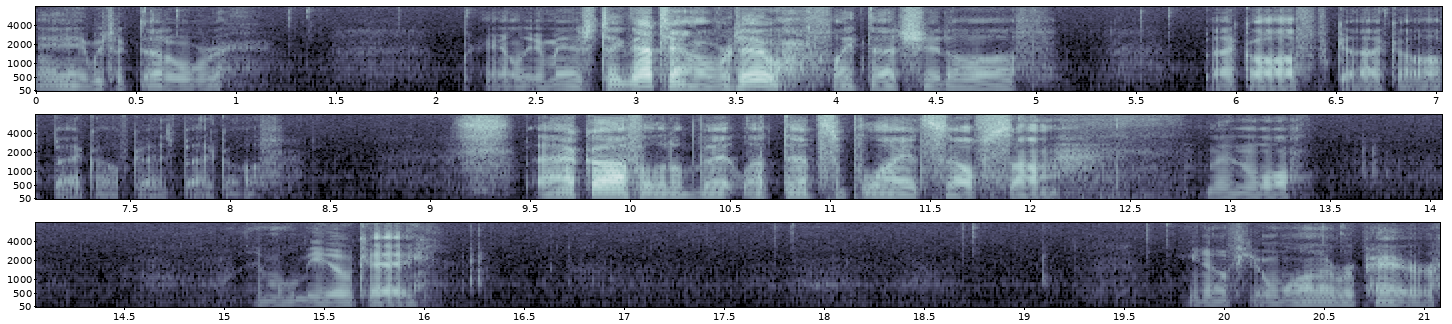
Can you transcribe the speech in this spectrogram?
Hey, we took that over. Apparently we managed to take that town over, too. Fight that shit off. Back off, back off, back off, guys, back off. Back off a little bit. Let that supply itself some. Then we'll... Then we'll be okay. You know, if you want to repair,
